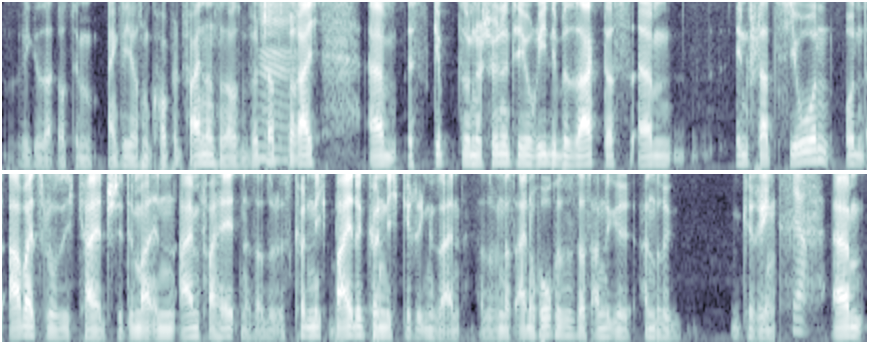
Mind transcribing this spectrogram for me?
wie gesagt, aus dem, eigentlich aus dem Corporate Finance und aus dem Wirtschaftsbereich. Mhm. Ähm, es gibt so eine schöne Theorie, die besagt, dass ähm, Inflation und Arbeitslosigkeit steht immer in einem Verhältnis. Also es können nicht, beide können nicht gering sein. Also wenn das eine hoch ist, ist das andere, andere gering. Ja. Ähm,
